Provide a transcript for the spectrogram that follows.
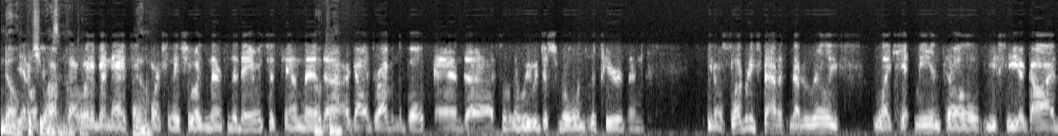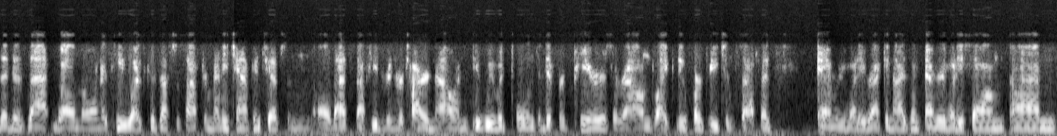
No, you know, but she Doc, wasn't. That okay. would have been nice. No. Unfortunately, she wasn't there for the day. It was just him and Okay. uh, a guy driving the boat, and uh, so then we would just roll into the piers. And you know, celebrity status never really like hit me until you see a guy that is that well known as he was, because that's just after many championships and all that stuff. He'd been retired now, and we would pull into different piers around like Newport Beach and stuff, and everybody recognized him. Everybody saw him. Um,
